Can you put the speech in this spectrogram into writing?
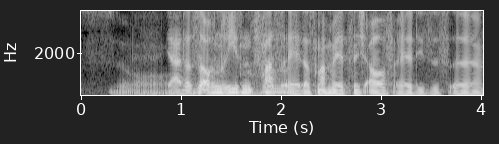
so. Ja, das ist auch ein Riesenfass, ey. Das machen wir jetzt nicht auf, ey. Dieses, äh,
